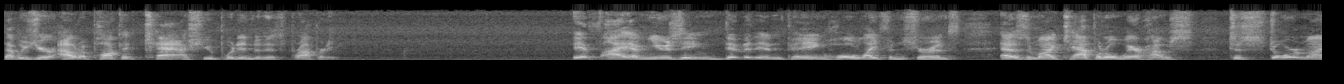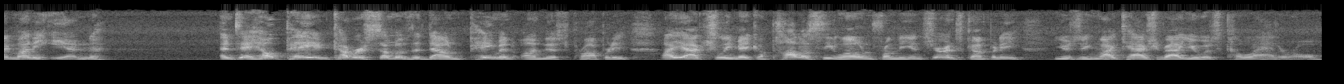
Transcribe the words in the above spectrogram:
That was your out of pocket cash you put into this property. If I am using dividend paying whole life insurance as my capital warehouse to store my money in, and to help pay and cover some of the down payment on this property, I actually make a policy loan from the insurance company using my cash value as collateral.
